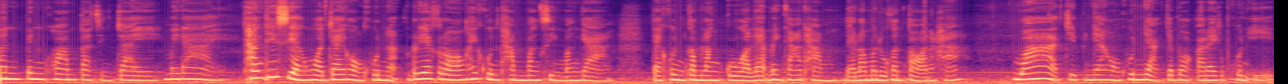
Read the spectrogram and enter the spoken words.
มันเป็นความตัดสินใจไม่ได้ ทั้งที่เสียงหัวใจของคุณอะเรียกร้องให้คุณทำบางสิ่งบางอย่าง แต่คุณกำลังกลัวและไม่กล้าทำเดี๋ยวเรามาดูกันต่อนะคะ ว่าจิตวิญญาณของคุณอยากจะบอกอะไรกับคุณอีก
